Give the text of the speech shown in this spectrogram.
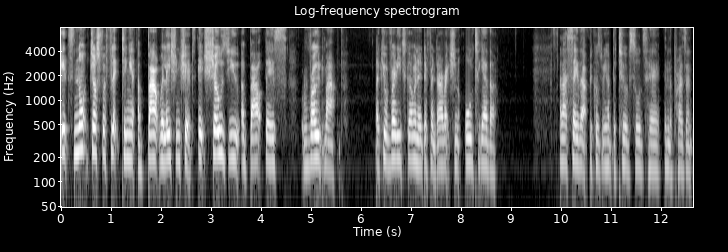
it's not just reflecting it about relationships it shows you about this roadmap like you're ready to go in a different direction altogether and i say that because we have the two of swords here in the present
